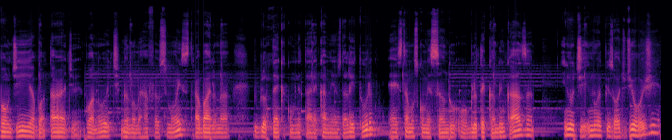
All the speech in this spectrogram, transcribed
bom dia, boa tarde, boa noite. Meu nome é Rafael Simões, trabalho na Biblioteca Comunitária Caminhos da Leitura. É, estamos começando o Bibliotecando em Casa e no, dia, no episódio de hoje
